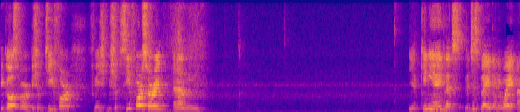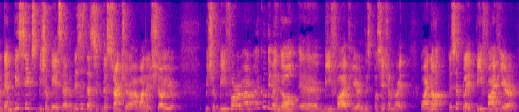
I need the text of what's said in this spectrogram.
he goes for bishop g4, bishop c4, sorry, and yeah, king e8. Let's let's just play it anyway, and then b6, bishop b7. This is the the structure I wanted to show you. Bishop b4, or I could even go uh, b5 here in this position, right? Why not? Let's just play b5 here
